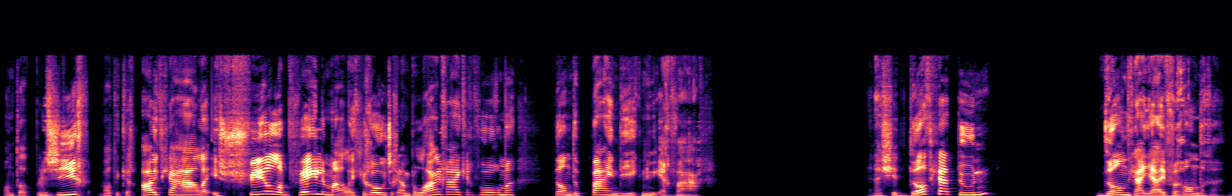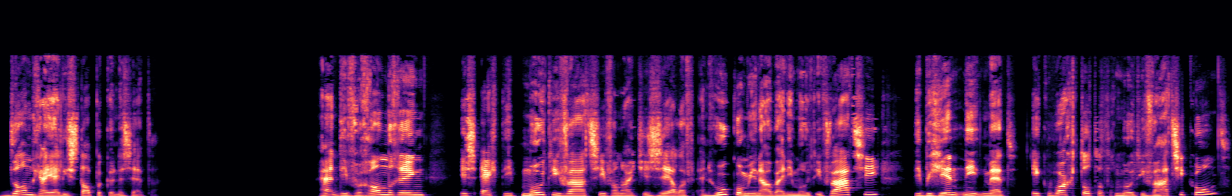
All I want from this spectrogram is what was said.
Want dat plezier wat ik eruit ga halen is vele, vele malen groter en belangrijker voor me dan de pijn die ik nu ervaar. En als je dat gaat doen, dan ga jij veranderen. Dan ga jij die stappen kunnen zetten. die verandering is echt die motivatie vanuit jezelf. En hoe kom je nou bij die motivatie? Die begint niet met ik wacht totdat er motivatie komt.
